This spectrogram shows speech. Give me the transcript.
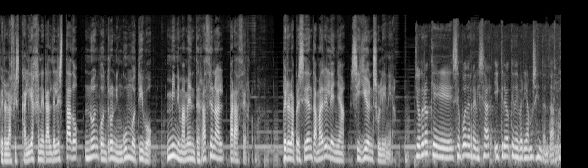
pero la Fiscalía General del Estado no encontró ningún motivo mínimamente racional para hacerlo. Pero la presidenta madrileña siguió en su línea. Yo creo que se puede revisar y creo que deberíamos intentarlo.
